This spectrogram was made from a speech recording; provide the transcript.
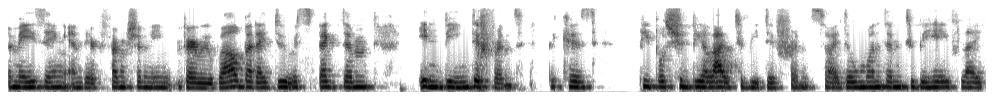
amazing and they're functioning very well, but I do respect them in being different because people should be allowed to be different. So I don't want them to behave like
